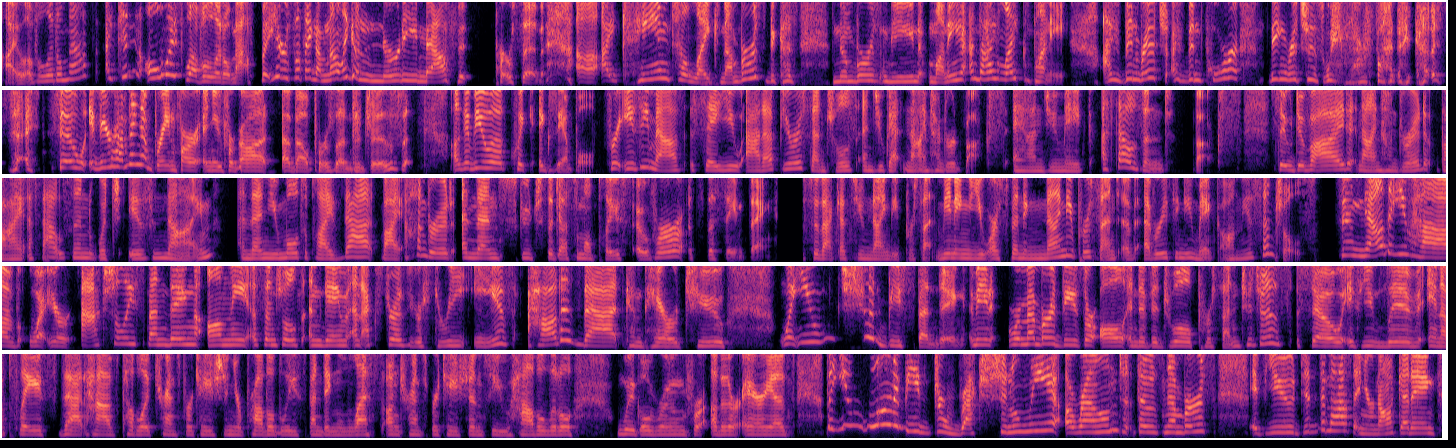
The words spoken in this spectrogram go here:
I love a little math. I didn't always love a little math, but here's the thing I'm not like a nerdy math person. Uh, I came to like numbers because numbers mean money and I like money. I've been rich, I've been poor. Being rich is way more fun, I gotta say. So if you're having a brain fart and you forgot about percentages, I'll give you a quick example. For easy math, say you add up your essentials and you get 900 bucks and you make a thousand bucks. So divide 900 by a thousand, which is nine and then you multiply that by 100 and then scooch the decimal place over, it's the same thing. So that gets you 90%, meaning you are spending 90% of everything you make on the essentials. So now that you have what you're actually spending on the essentials, endgame, and extras, your three E's, how does that compare to what you should be spending? I mean, remember, these are all individual percentages. So if you live in a place that has public transportation, you're probably spending less on transportation. So you have a little wiggle room for other areas, but you want to be directionally around those numbers. If you did the math and you're not getting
